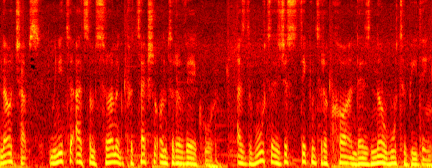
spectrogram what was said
Now chaps, we need to add some ceramic protection onto the vehicle, as the water is just sticking to the car and there is no water beading.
